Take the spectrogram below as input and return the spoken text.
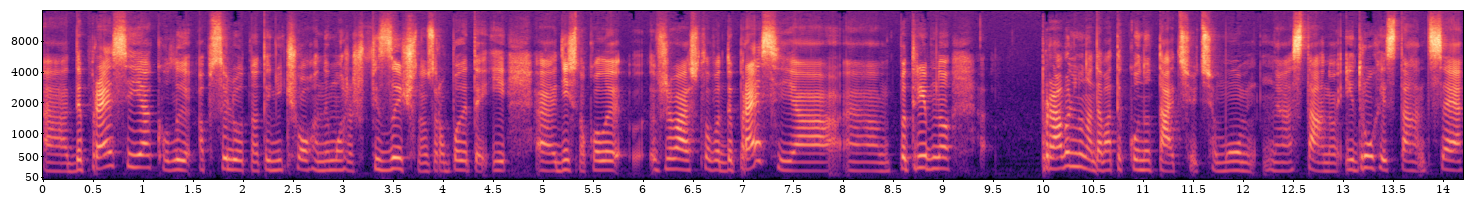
Е, депресія, коли абсолютно ти нічого не можеш фізично зробити, і е, дійсно, коли вживаєш слово депресія, е, потрібно правильно надавати конотацію цьому е, стану. І другий стан це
